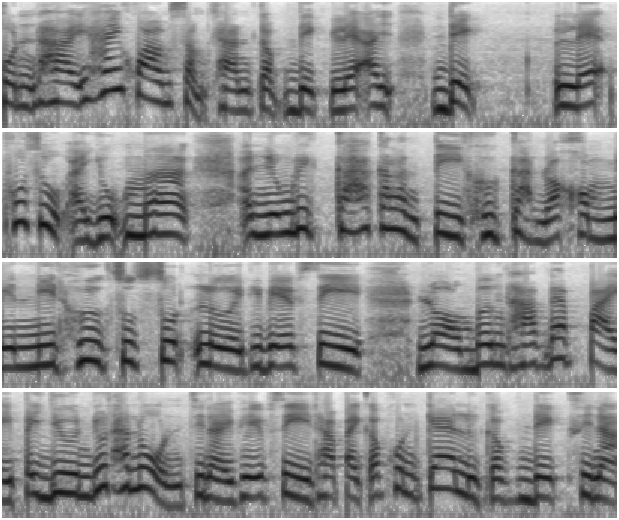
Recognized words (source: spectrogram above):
คนไทยให้ความสำคัญกับเด็กและอเด็ก และผู้สูงอายุมาก อันนี้ริก้าการันตีคือกันว่าคอมเมนต์นี้ถึกสุดๆ เลยพี่เอฟซีลองเบิงทับแบบไปไปยืนยุถนนจีไหน PPFC ถ้าไปกับคนแก่หรือกับเด็กสินะ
